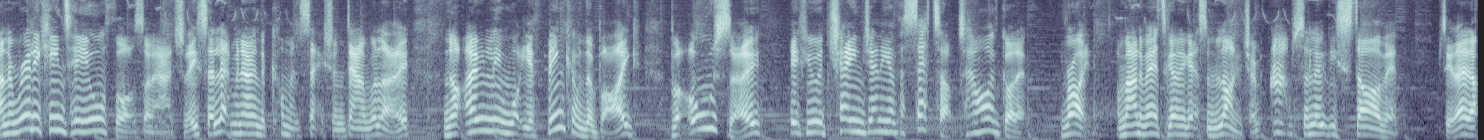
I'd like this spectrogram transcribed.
And I'm really keen to hear your thoughts on it actually. So let me know in the comment section down below, not only what you think of the bike, but also if you would change any of the setup to how I've got it. Right, I'm out of here to go and get some lunch. I'm absolutely starving. See you later.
